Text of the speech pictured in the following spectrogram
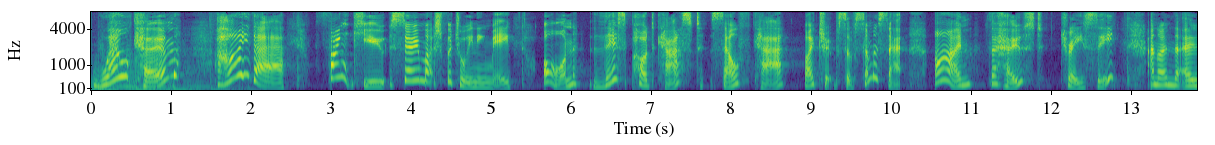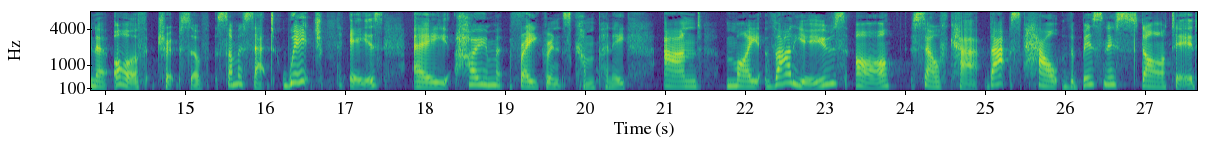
Welcome. Hi there. Thank you so much for joining me on this podcast, Self Care by Tripps of Somerset. I'm the host, Tracey, and I'm the owner of Tripps of Somerset, which is a home fragrance company. And my values are self care. That's how the business started.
